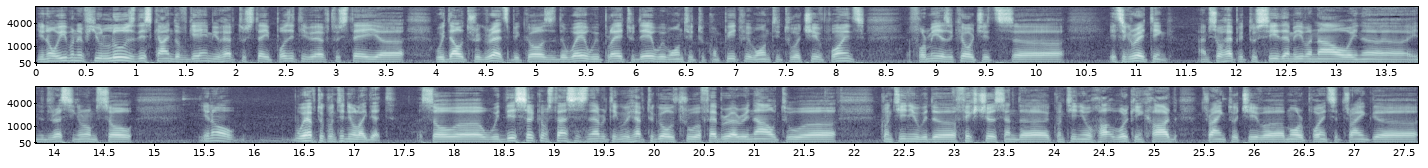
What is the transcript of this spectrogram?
you know, even if you lose this kind of game, you have to stay positive, you have to stay uh, without regrets because the way we play today, we wanted to compete, we wanted to achieve points. For me as a coach, it's, uh, it's a great thing. I'm so happy to see them even now in, in the dressing room. So, you know, we have to continue like that. So uh, with these circumstances and everything, we have to go through February now to uh, continue with the fixtures and uh, continue working hard, trying to achieve uh, more points and trying uh,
